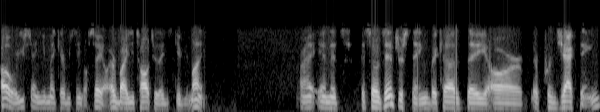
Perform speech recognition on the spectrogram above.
oh, are you saying you make every single sale? Everybody you talk to, they just give you money, right? And it's so it's interesting because they are they're projecting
